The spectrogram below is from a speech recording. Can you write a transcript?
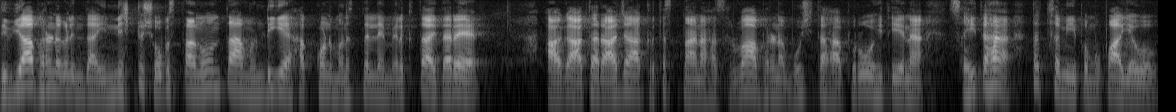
ದಿವ್ಯಾಭರಣಗಳಿಂದ ಇನ್ನೆಷ್ಟು ಶೋಭಿಸ್ತಾನೋ ಅಂತ ಮಂಡಿಗೆ ಹಾಕ್ಕೊಂಡು ಮನಸ್ಸಿನಲ್ಲೇ ಮೆಲಕ್ತಾ ಇದ್ದಾರೆ. ಆಗ ಆತ ರಾಜ ಕೃತಸ್ನಾನ ಸರ್ವಾಭರಣ ಭೂಷಿತ ಪುರೋಹಿತೇನ ಸಹಿತ ತತ್ಸಮೀಪಮುಪಾಯವು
